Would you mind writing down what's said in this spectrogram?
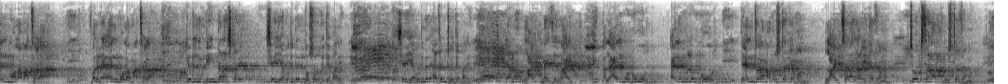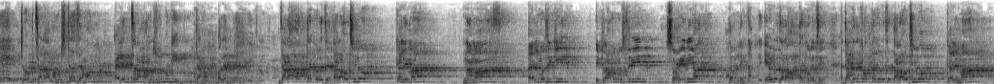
এল মোলামা ছাড়া, বলেন এল মোলামা ছাড়া কেউ যদি দিন তালাশ করে, সেই ইয়াহুদিদের দোষর হইতে পারে, সেই ইয়াহুদিদের এজেন্ট হইতে পারে। কেন? লাইট নাই যে লাইট এলম নূর, এলম হলো নূর। তেল ছাড়া মানুষটা কেমন? লাইট ছাড়া গাড়িটা যেমন। চোখ ছাড়া মানুষটা যেমন। চোখ ছাড়া মানুষটা যেমন, এলেম ছাড়া মানুষগুলো কি? তেমন। বলেন, যারা হত্যা করেছে, তারাও ছিল কালিমা নামাজ এলমজিকির ইকরামুল মুসলিমিন সহিনিয়ত তবলিগ এ হলো যারা হত্যা করেছে যাদেরকে হত্যা করেছে তারাও ছিল কালিমা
